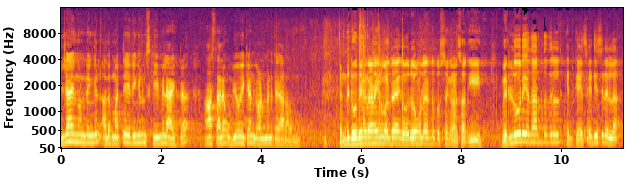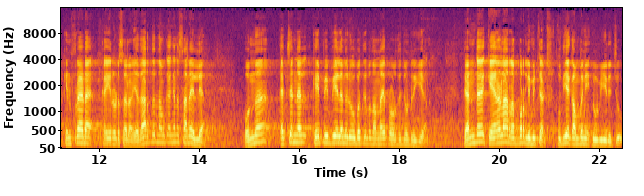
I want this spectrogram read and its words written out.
ഇല്ല എന്നുണ്ടെങ്കിൽ അത് മറ്റേതെങ്കിലും സ്കീമിലായിട്ട് ആ സ്ഥലം ഉപയോഗിക്കാൻ ഗവൺമെന്റ് തയ്യാറാവുന്നു. രണ്ട് ചോദ്യങ്ങളാണെങ്കിൽ വളരെ ഗൗരവമുള്ള രണ്ട് പ്രശ്നങ്ങളാണ് സാർ. ഈ വെള്ളൂർ യഥാർത്ഥത്തിൽ കെ എസ് ഐ ഡി സിയുടെ അല്ല കിൻഫ്രയുടെ കയ്യിലുള്ള സ്ഥലമാണ്. യഥാർത്ഥത്തിൽ നമുക്കങ്ങനെ സ്ഥലമില്ല. ഒന്ന് H N L K P P L എന്ന രൂപത്തിൽ ഇപ്പോൾ നന്നായി പ്രവർത്തിച്ചുകൊണ്ടിരിക്കുകയാണ്. രണ്ട് കേരള റബ്ബർ ലിമിറ്റഡ് പുതിയ കമ്പനി രൂപീകരിച്ചു.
